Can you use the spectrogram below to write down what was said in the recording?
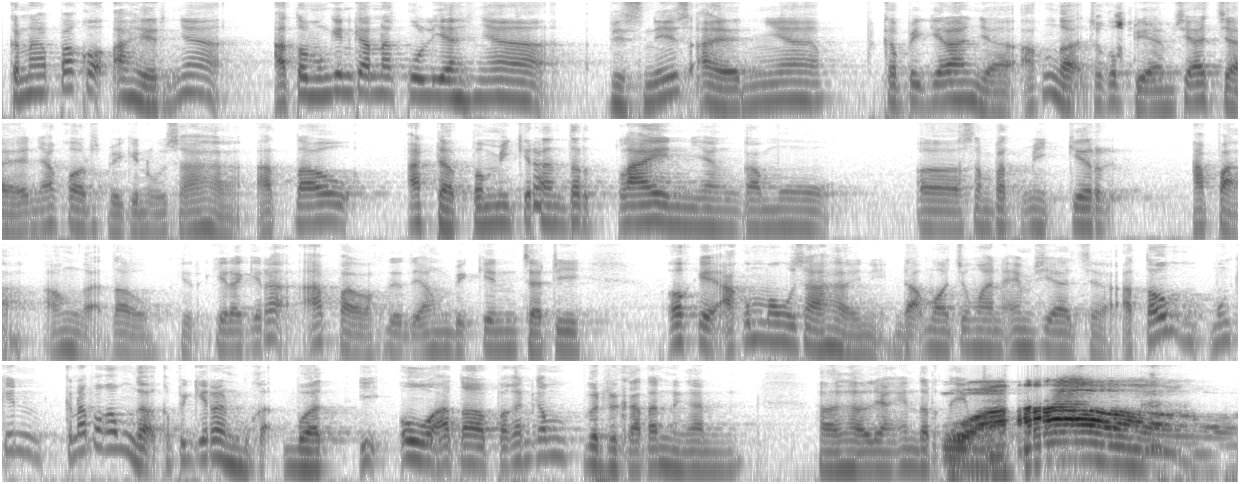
Kenapa kok akhirnya atau mungkin karena kuliahnya bisnis akhirnya kepikiran ya aku nggak cukup di MC aja akhirnya aku harus bikin usaha atau ada pemikiran ter lain yang kamu uh, sempat mikir apa aku nggak tahu kira-kira apa waktu itu yang bikin jadi oke okay, aku mau usaha ini nggak mau cuman MC aja atau mungkin kenapa kamu nggak kepikiran buka buat IO atau apa kan kamu berdekatan dengan hal-hal yang entertainment. Wow.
